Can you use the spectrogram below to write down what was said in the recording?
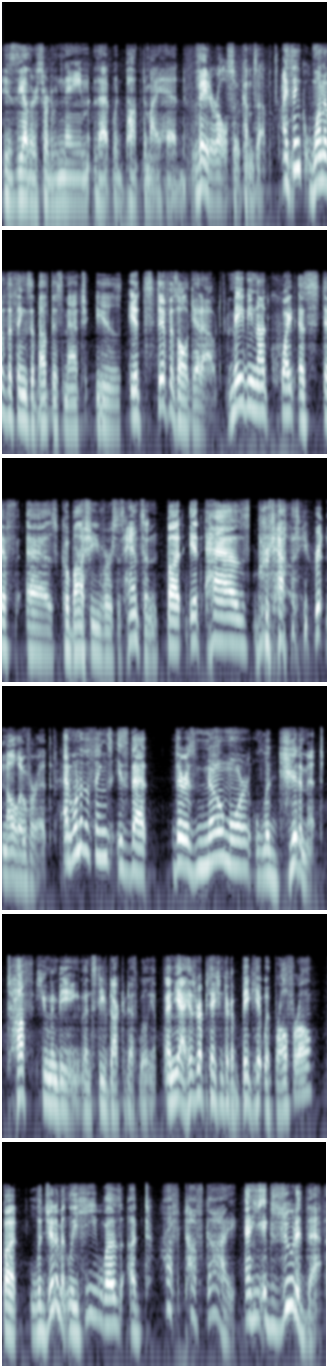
is the other sort of name that would pop to my head. Vader also comes up. I think one of the things about this match is it's stiff as all get out. Maybe not quite as stiff as Kobashi versus Hansen, but it has brutality written all over it. And one of the things is that there is no more legitimate tough human being than Steve Dr. Death Williams. And yeah, his reputation took a big hit with Brawl for All, but legitimately he was a tough, tough guy. And he exuded that.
